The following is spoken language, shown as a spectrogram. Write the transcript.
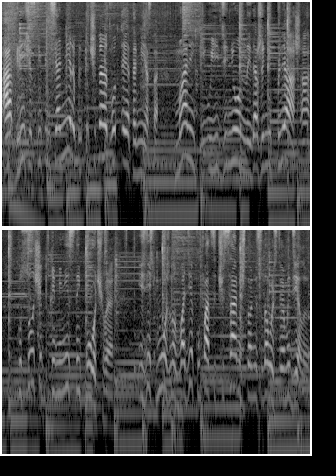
А греческие пенсионеры предпочитают вот это место. Маленький, уединенный, даже не пляж, а кусочек каменистой почвы. И здесь можно в воде купаться часами, что они с удовольствием и делают.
